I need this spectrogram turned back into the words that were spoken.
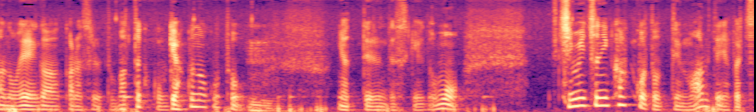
あの映画からすると全くこう逆のことをやってるんですけれども、緻密に書くことっていうのもある程度やっぱり突き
